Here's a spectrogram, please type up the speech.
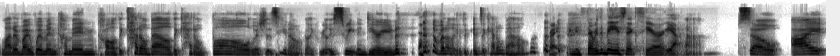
lot of my women come in, call the kettlebell the kettle ball, which is, you know, like really sweet and endearing. but I'm like, it's a, it's a kettlebell. right. We need to start with the basics here. Yeah. yeah. So I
